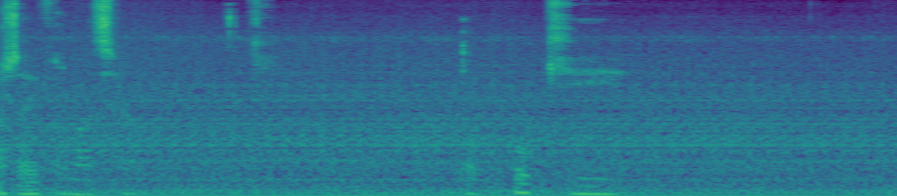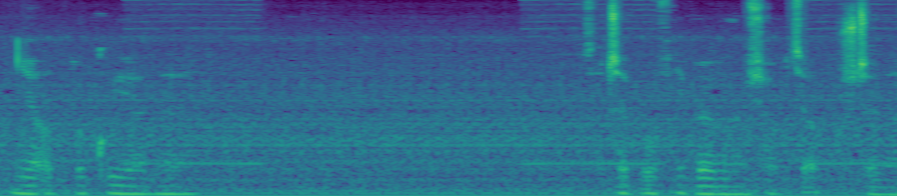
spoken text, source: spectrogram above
Ważna informacja. Dopóki nie odblokujemy zaczepów, nie pojawia nam się opcja opuszczenia.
